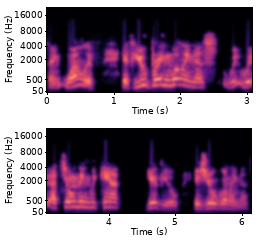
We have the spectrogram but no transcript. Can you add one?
think, well, if if you bring willingness, we, we, that's the only thing we can't give you is your willingness.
